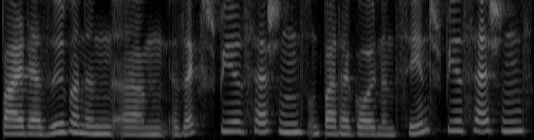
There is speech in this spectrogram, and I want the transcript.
Bei der silbernen ähm, sechs Spielsessions und bei der goldenen zehn Spielsessions.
